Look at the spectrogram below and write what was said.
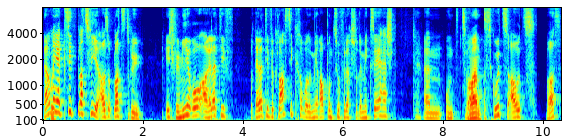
Gut. habe ich ja gesagt, Platz 4, also Platz 3. Ist für mich auch ein relativ, relativer Klassiker, den du mir ab und zu vielleicht schon damit gesehen hast. Ähm, und zwar Moment. ein gutes altes. Was?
